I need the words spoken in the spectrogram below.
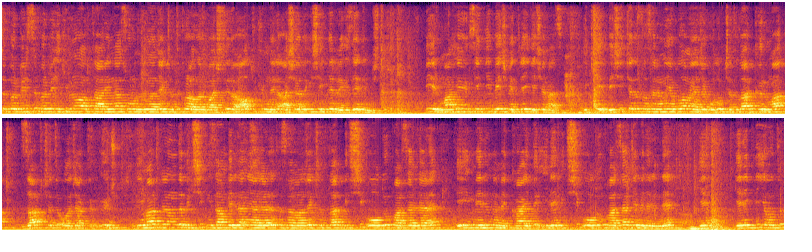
01.01.2016 tarihinden sonra uygulanacak çatı kuralları başlığı ve alt hükümleri aşağıdaki şekilde revize edilmiştir. 1. Mahya yüksekliği 5 metreyi geçemez. 2. Beşik çatı tasarımı yapılamayacak olup çatılar kırma, zarf çatı olacaktır. 3. İmar planında bitişik nizam verilen yerlerde tasarlanacak çatılar bitişik olduğu parsellere eğim verilmemek kaydı ile bitişik olduğu parsel cephelerinde ge- gerekli yalıtım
